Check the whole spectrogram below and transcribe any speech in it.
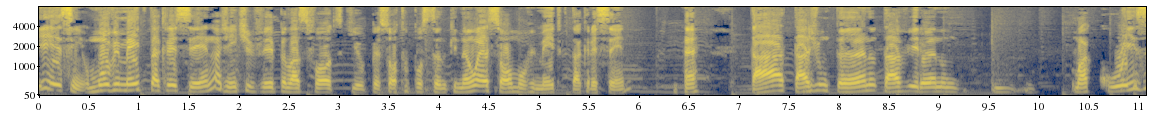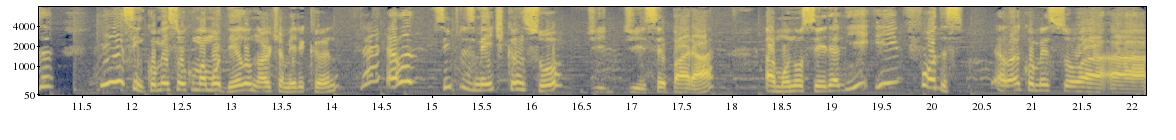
E assim, o movimento tá crescendo. A gente vê pelas fotos que o pessoal tá postando que não é só o movimento que tá crescendo, né? Tá, tá juntando, tá virando um- um- uma coisa. E assim, começou com uma modelo norte-americana. Né? Ela simplesmente cansou de, de separar a monocelha ali e foda-se. Ela começou a, a,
